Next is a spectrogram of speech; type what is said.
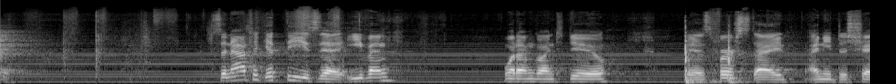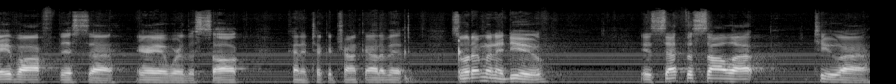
Okay. So now to get these uh, even, what I'm going to do is first I, I need to shave off this uh, area where the saw kind of took a chunk out of it. So what I'm going to do is set the saw up to uh,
